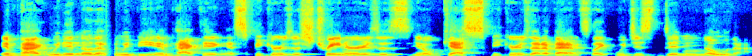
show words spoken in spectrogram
impact we didn't know that we'd be impacting as speakers as trainers as you know guest speakers at events like we just didn't know that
